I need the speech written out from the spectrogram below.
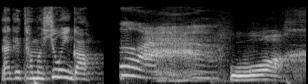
来给他们凶一个。哇。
